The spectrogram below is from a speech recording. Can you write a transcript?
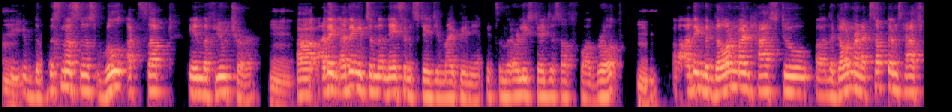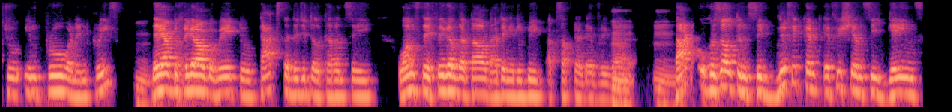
mm. if the businesses will accept in the future. Mm. Uh, I think I think it's in the nascent stage, in my opinion. It's in the early stages of uh, growth. Mm. Uh, I think the government has to uh, the government acceptance has to improve and increase. Hmm. They have to figure out a way to tax the digital currency. Once they figure that out, I think it will be accepted everywhere. Hmm. That will result in significant efficiency gains.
